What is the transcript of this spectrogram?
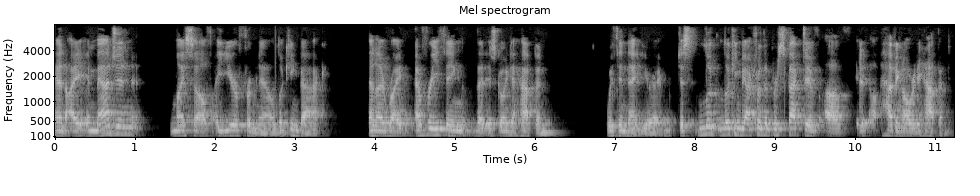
and I imagine myself a year from now looking back and I write everything that is going to happen within that year. Just look, looking back from the perspective of it having already happened.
